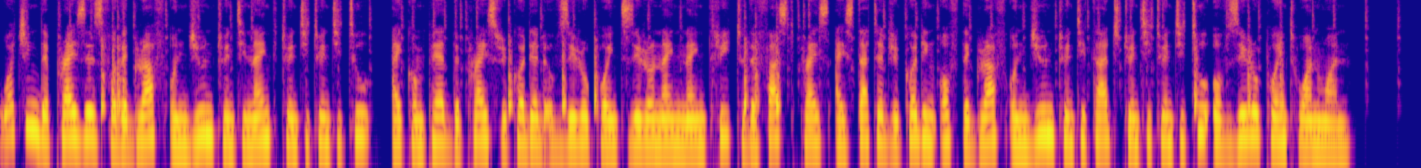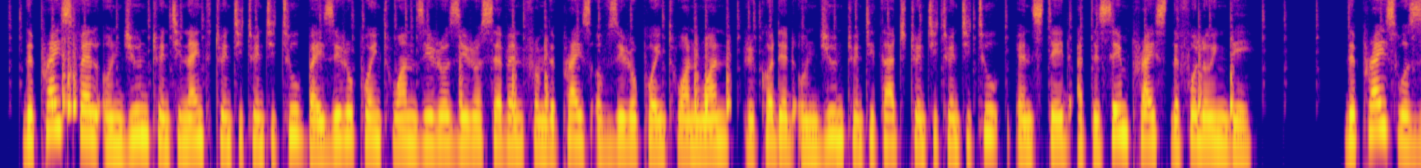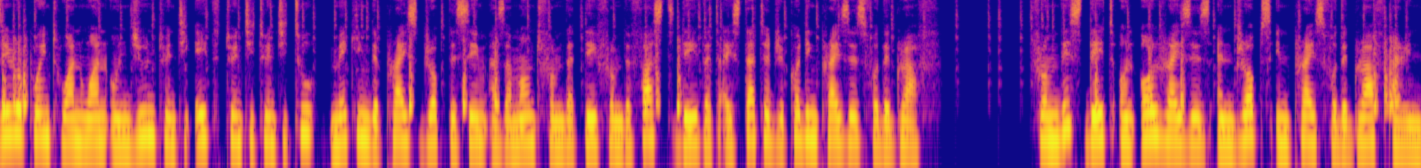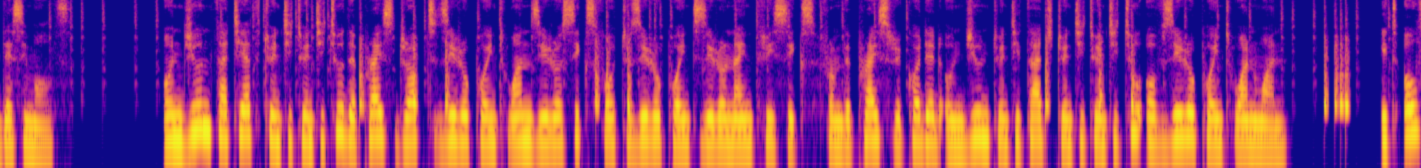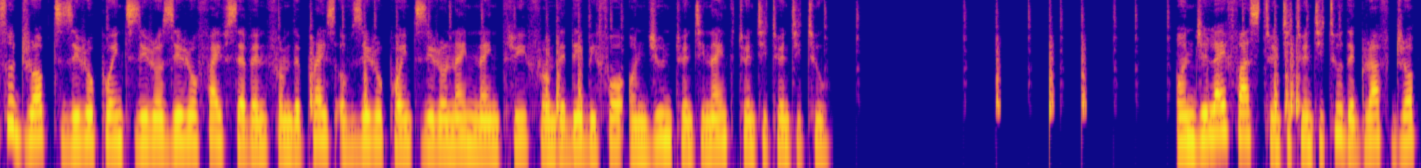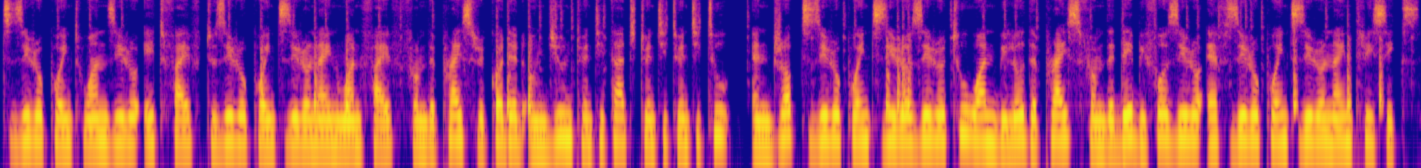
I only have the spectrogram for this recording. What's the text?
Watching the prices for the graph on June 29, 2022, I compared the price recorded of 0.0993 to the first price I started recording off the graph on June 23, 2022 of 0.11. The price fell on June 29, 2022 by 0.1007 from the price of 0.11 recorded on June 23, 2022 and stayed at the same price the following day. The price was 0.11 on June 28, 2022, making the price drop the same as amount from that day from the first day that I started recording prices for the graph. From this date on all rises and drops in price for the graph are in decimals. On June 30, 2022 the price dropped 0.1064 to 0.0936 from the price recorded on June 23, 2022 of 0.11. It also dropped 0.0057 from the price of 0.0993 from the day before on June 29, 2022. On July 1, 2022 the graph dropped 0.1085 to 0.0915 from the price recorded on June 23, 2022, and dropped 0.0021 below the price from the day before 0f 0.0936.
